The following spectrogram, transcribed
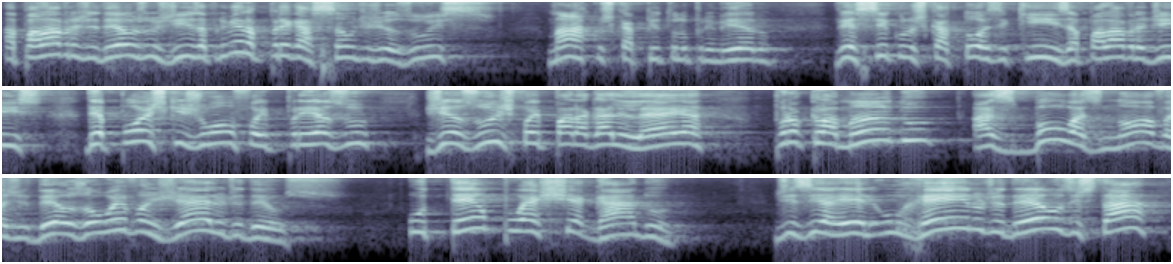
a palavra de Deus nos diz, a primeira pregação de Jesus, Marcos capítulo 1, versículos 14 e 15, a palavra diz: Depois que João foi preso, Jesus foi para a Galiléia proclamando as boas novas de Deus, ou o Evangelho de Deus. O tempo é chegado, dizia ele, o reino de Deus está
